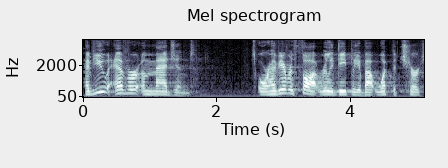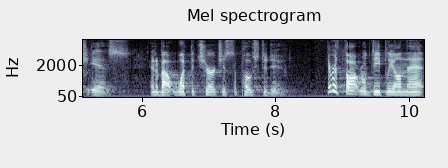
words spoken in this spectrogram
Have you ever imagined or have you ever thought really deeply about what the church is and about what the church is supposed to do? You ever thought real deeply on that?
